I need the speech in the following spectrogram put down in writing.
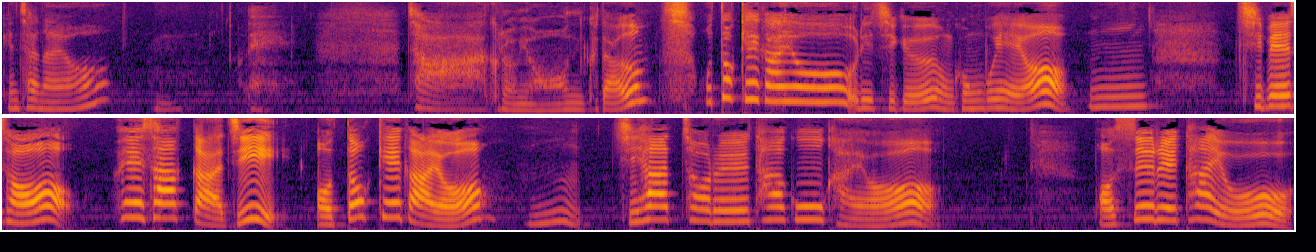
괜찮아요? 음, 네. 자, 그러면 그 다음 어떻게 가요? 우리 지금 공부해요. 음, 집에서 회사까지 어떻게 가요? 음, 지하철을 타고 가요. 버스를 타요.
